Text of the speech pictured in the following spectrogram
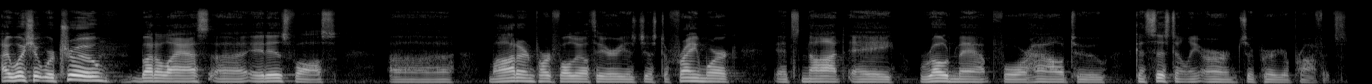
I wish it were true, but alas, uh, it is false. Uh, modern portfolio theory is just a framework, it's not a roadmap for how to consistently earn superior profits.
